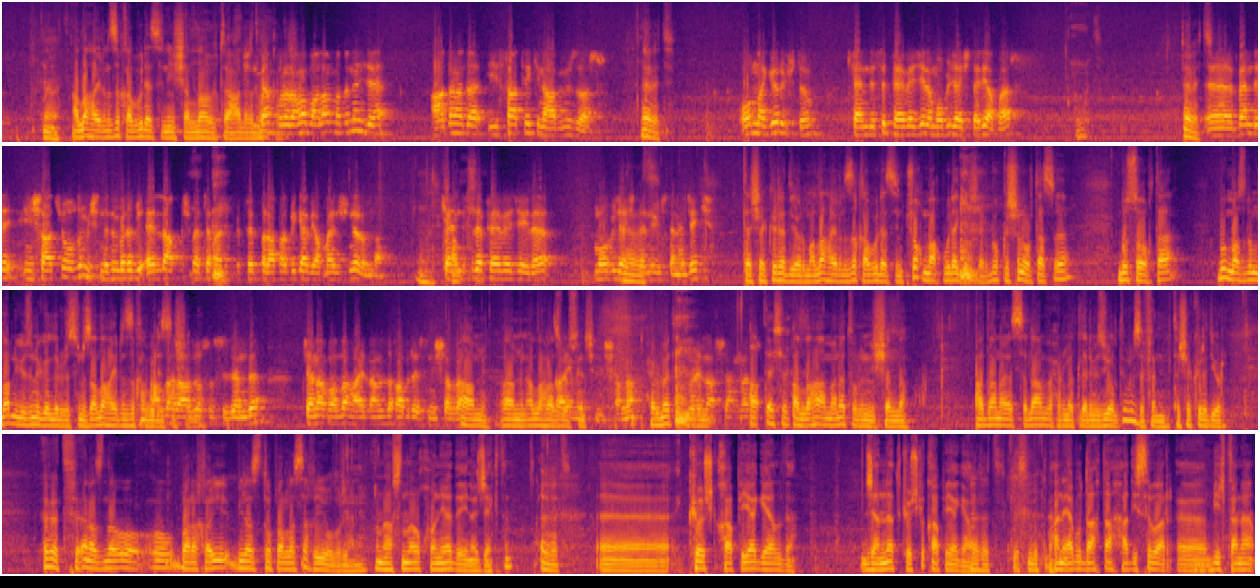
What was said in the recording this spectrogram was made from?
Allah hayrınızı kabul etsin inşallah. Teala Şimdi ben programa bağlanmadan önce Adana'da İsa Tekin abimiz var. Evet. Onunla görüştüm. Kendisi PVC ile mobilya işleri yapar. Evet. Ee, ben de inşaatçı olduğum için dedim böyle bir 50-60 metrekarelik bir prefabrik ev yapmayı düşünüyorum da. Kendisi de PVC ile mobilya Evet. işlerini üstlenecek. Teşekkür ediyorum. Allah hayrınızı kabul etsin. Çok makbule geçer. Bu kışın ortası, bu soğukta bu mazlumların yüzünü güldürürsünüz. Allah hayrınızı kabul etsin. Allah razı inşallah. olsun sizden de. Cenab-ı Allah hayırlarınızı kabul etsin inşallah. Amin. Amin. Allah razı Daim olsun. etsin inşallah. Hürmet ediyorum. Allah'a emanet olun inşallah. Adana'ya selam ve hürmetlerimizi yolluyoruz efendim. Teşekkür ediyorum. Evet en azından o, o barakayı biraz toparlasak iyi olur yani. Ben aslında o konuya değinecektim. Evet. Ee, köşk kapıya geldi. Cennet köşkü kapıya geldi. Evet kesinlikle. Hani Ebu Dahda hadisi var. Ee, bir tane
